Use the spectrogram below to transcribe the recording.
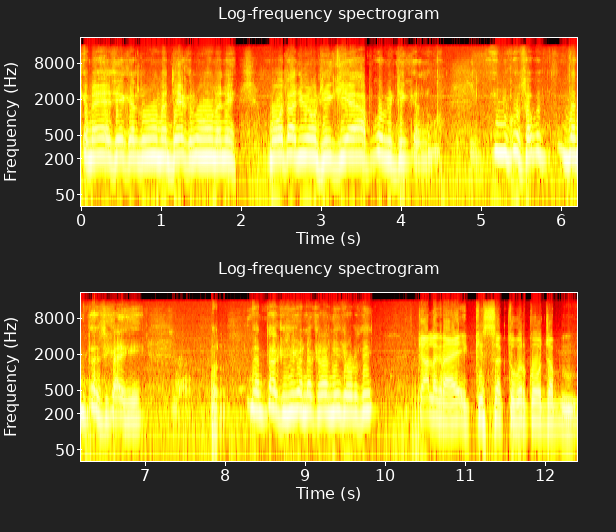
कि मैं ऐसे कर दूँगा मैं देख लूँगा मैंने बहुत आदमियों को ठीक किया है आपको भी ठीक कर दूँगा तो इनको सब जनता सिखाएगी जनता किसी का नखरा नहीं छोड़ती क्या लग रहा है 21 अक्टूबर को जब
